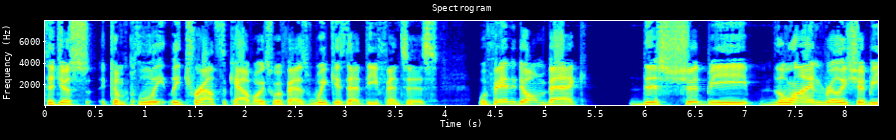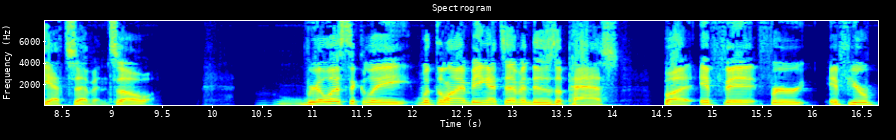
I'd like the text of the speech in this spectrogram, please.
to just completely trounce the Cowboys with as weak as that defense is. With Andy Dalton back, this should be the line really should be at seven. So realistically, with the line being at seven, this is a pass. But if it for if you're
